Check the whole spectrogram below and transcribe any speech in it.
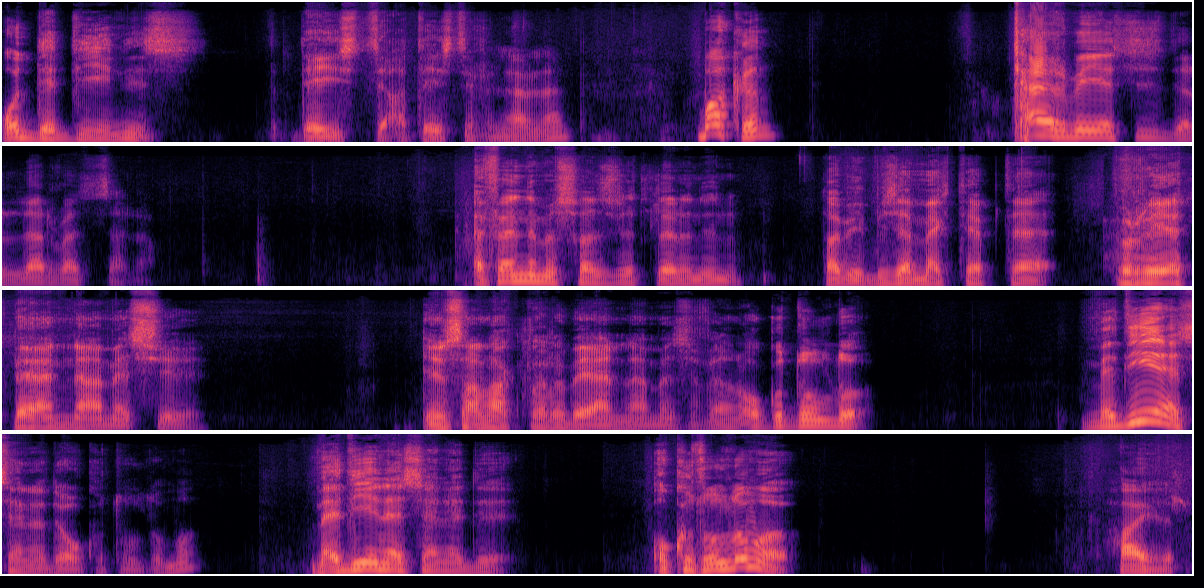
o dediğiniz deisti, ateisti falan bakın terbiyesizdirler ve selam. Efendimiz Hazretlerinin tabi bize mektepte hürriyet beyannamesi, insan hakları beyannamesi falan okutuldu. Medine senedi okutuldu mu? Medine senedi okutuldu mu? Hayır.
